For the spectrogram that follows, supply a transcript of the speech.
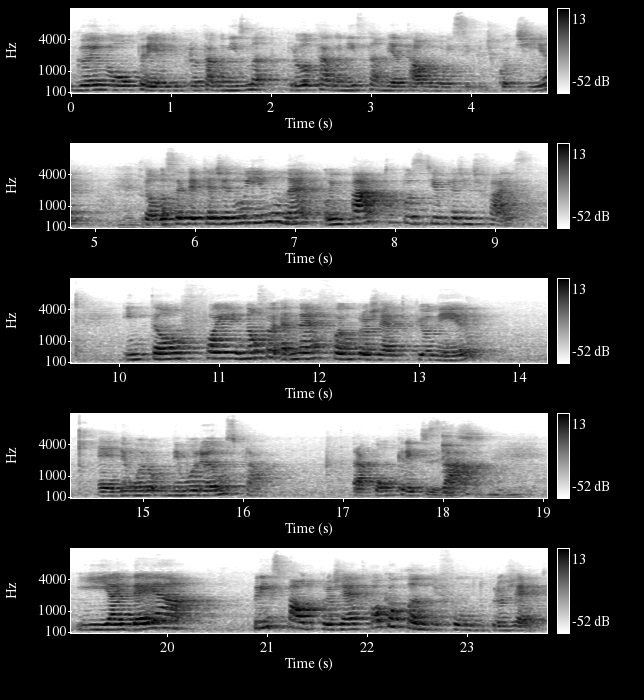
ganhou o prêmio de protagonismo, protagonista ambiental do município de Cotia. Então você vê que é genuíno, né? O impacto positivo que a gente faz. Então foi, não foi, né, foi um projeto pioneiro, é, demorou, demoramos para concretizar. Uhum. E a ideia principal do projeto, qual que é o plano de fundo do projeto?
